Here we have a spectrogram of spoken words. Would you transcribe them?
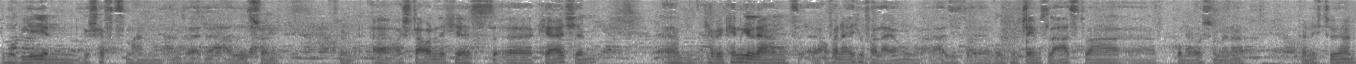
Immobiliengeschäftsmann und so weiter. Also ist schon, schon äh, erstaunliches äh, Kerlchen. Ähm, ich habe ihn kennengelernt äh, auf einer Echo-Verleihung, als ich, äh, wo ich mit James Last war, äh, Promotion, Männer können nicht zuhören.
